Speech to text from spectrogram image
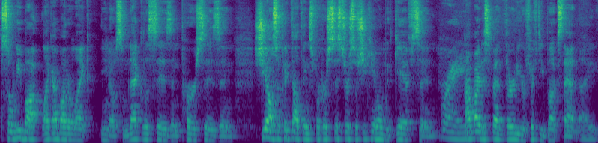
So we bought like I bought her like you know some necklaces and purses, and she also picked out things for her sister. So she came home with gifts, and right. I might have spent thirty or fifty bucks that night.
